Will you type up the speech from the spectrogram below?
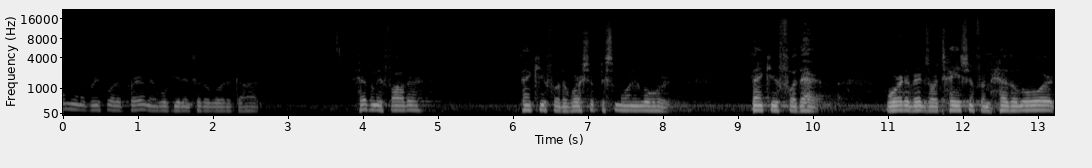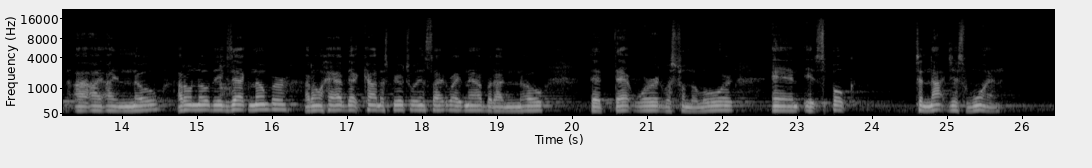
join me in a brief word of prayer and then we'll get into the Word of God. Heavenly Father, thank you for the worship this morning, Lord. Thank you for that word of exhortation from Heather, Lord. I, I, I, know, I don't know the exact number. I don't have that kind of spiritual insight right now, but I know that that word was from the Lord and it spoke to not just one,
